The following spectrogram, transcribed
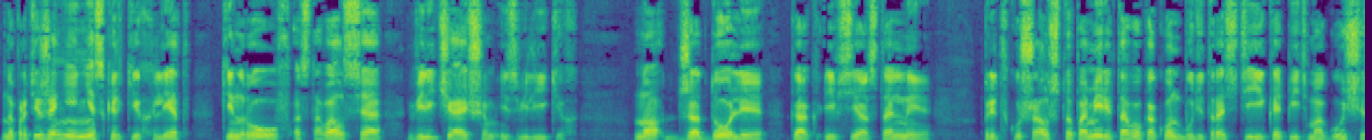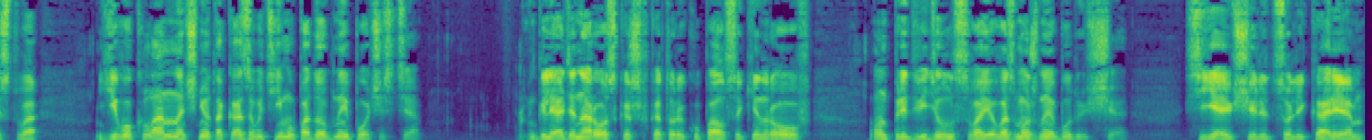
На протяжении нескольких лет Кенроуф оставался величайшим из великих, но Джадоли, как и все остальные, предвкушал, что по мере того, как он будет расти и копить могущество, его клан начнет оказывать ему подобные почести. Глядя на роскошь, в которой купался Кенроуф, он предвидел свое возможное будущее – Сияющее лицо лекаря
